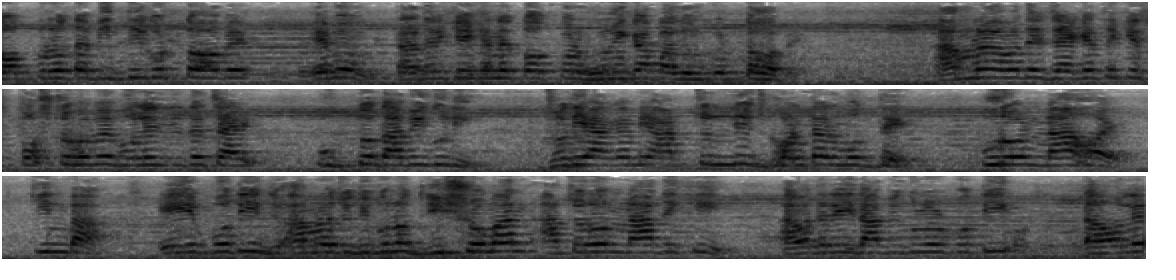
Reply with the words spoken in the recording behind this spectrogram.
তৎপরতা বৃদ্ধি করতে হবে এবং তাদেরকে এখানে তৎপর ভূমিকা পালন করতে হবে। আমরা আমাদের জায়গা থেকে স্পষ্টভাবে বলে দিতে চাই, উক্ত দাবিগুলি যদি আগামী আটচল্লিশ ঘণ্টার মধ্যে পূরণ না হয় কিংবা এই প্রতি আমরা যদি কোনো দৃশ্যমান আচরণ না দেখি আমাদের এই দাবিগুলোর প্রতি, তাহলে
